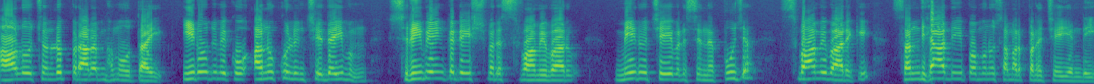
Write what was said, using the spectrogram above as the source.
ఆలోచనలు ప్రారంభమవుతాయి. ఈరోజు మీకు అనుకూలించే దైవం శ్రీ వెంకటేశ్వర స్వామివారు. మీరు చేయవలసిన పూజ స్వామివారికి సంధ్యాదీపమును సమర్పణ చేయండి.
